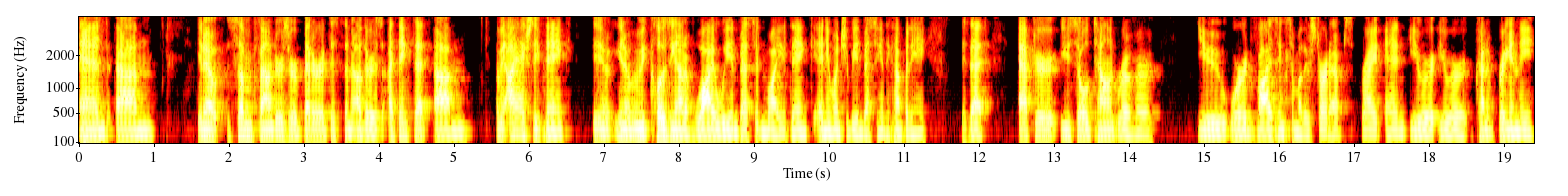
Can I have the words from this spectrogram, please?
and um, you know, some founders are better at this than others. I think that, um, I mean, I actually think you know, you know, maybe closing out of why we invested and why you think anyone should be investing in the company is that after you sold Talent Rover, you were advising some other startups, right? And you were you were kind of bringing the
